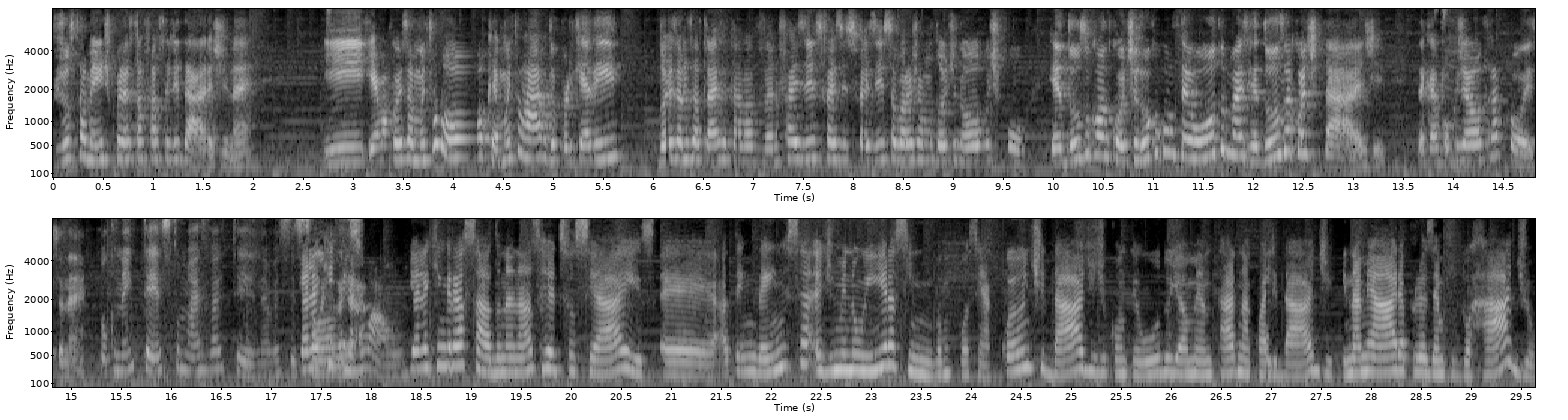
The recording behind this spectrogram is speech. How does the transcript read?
justamente por essa facilidade, né? E, e, é uma coisa muito louca, é muito rápido, porque ali, dois anos atrás, eu tava vendo, faz isso, faz isso, faz isso, agora já mudou de novo, tipo, reduz o continua com o conteúdo, mas reduz a quantidade. Daqui a pouco já é outra coisa, né? Um pouco nem texto mais vai ter, né? Vai ser só visual. E olha que engraçado, né? Nas redes sociais, é, a tendência é diminuir, assim, vamos pôr assim, a quantidade de conteúdo e aumentar na qualidade. E na minha área, por exemplo, do rádio,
